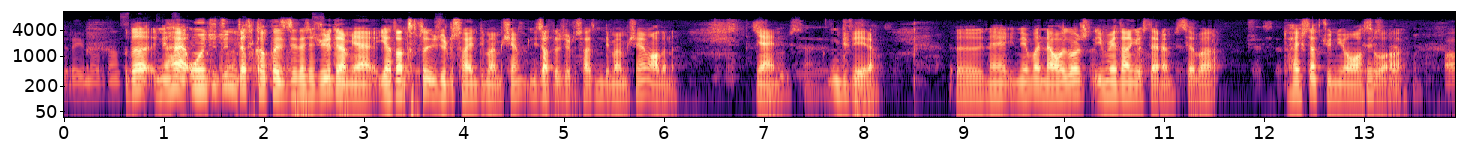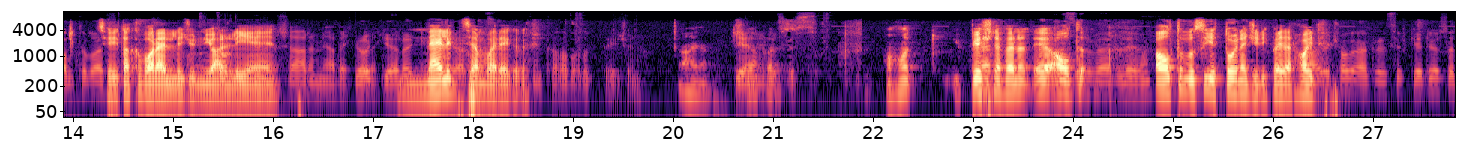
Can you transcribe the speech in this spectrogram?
Direğin oradan Bu da hə 13-cü gün Nicat kalkulasiya təşəkkür edirəm. Yəni yadan çıxsa üzürlü sayını deməmişəm. Nicat üzürlü sayını deməmişəm adını. Yəni indi deyirəm. Ee, nə nə var nə var gör inventarını sizə bax. Mesela. 80 günlük Test var. Şey takı var 50 günlük. Nəli Yerden desem var ya diyeceğini. Aynen. Şey yaparız. Aha 5 nəfərin e 6 Hazır ver Leo. 6 vısı 7 oyuna girik beyler. Haydi. Hayır çok agresif geliyorsa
